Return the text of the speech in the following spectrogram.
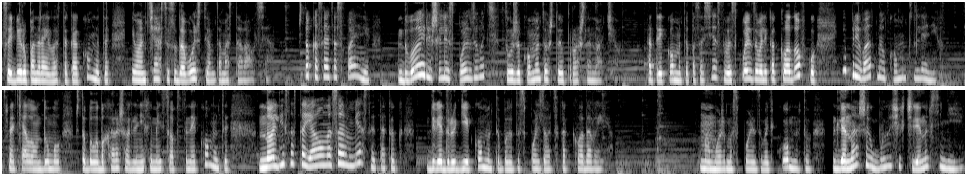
Сабиру понравилась такая комната, и он часто с удовольствием там оставался. Что касается спальни, двое решили использовать ту же комнату, что и прошлой ночью. А три комнаты по соседству использовали как кладовку и приватную комнату для них. Сначала он думал, что было бы хорошо для них иметь собственные комнаты, но Лис настояла на совместной, так как две другие комнаты будут использоваться как кладовые. Мы можем использовать комнату для наших будущих членов семьи.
